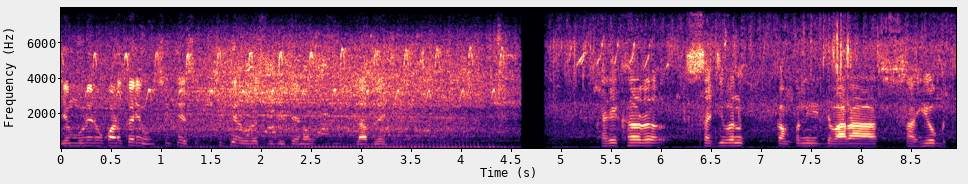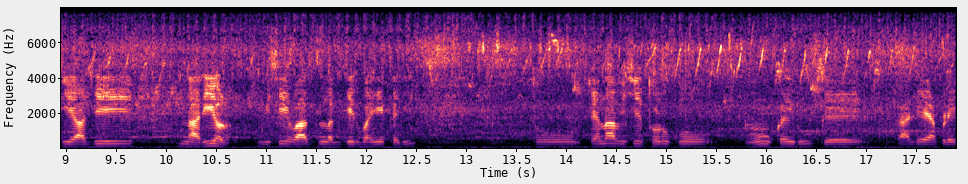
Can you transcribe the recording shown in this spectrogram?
જે મૂડી રોકાણ કર્યું, સિત્તેર સિત્તેર વર્ષ સુધી તેનો લાભ લઈ શકાય ખરેખર સજીવન કંપની દ્વારા સહયોગથી આજે નારિયેળ વિશે વાત લગજીરભાઈએ કરી. તો એના વિશે થોડુંક હું કર્યું કે કાલે આપણે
